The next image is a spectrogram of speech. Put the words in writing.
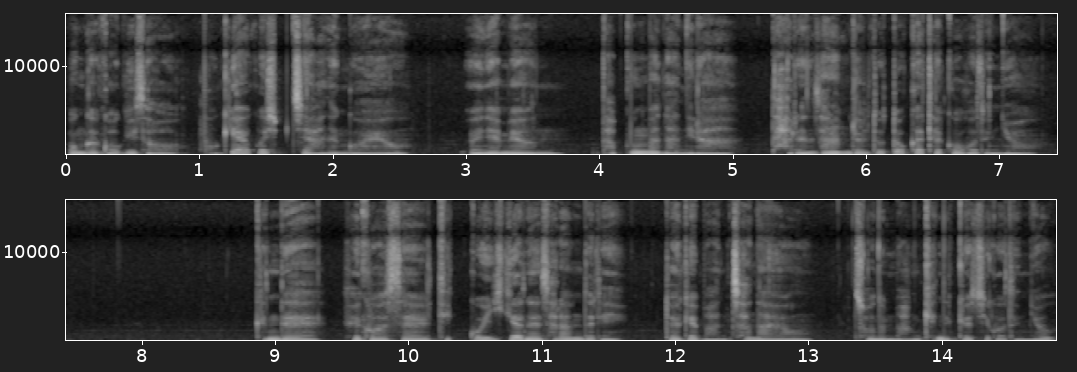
뭔가 거기서 포기하고 싶지 않은 거예요. 왜냐면 나뿐만 아니라 다른 사람들도 똑같을 거거든요. 근데 그것을 딛고 이겨낸 사람들이 되게 많잖아요. 저는 많게 느껴지거든요.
